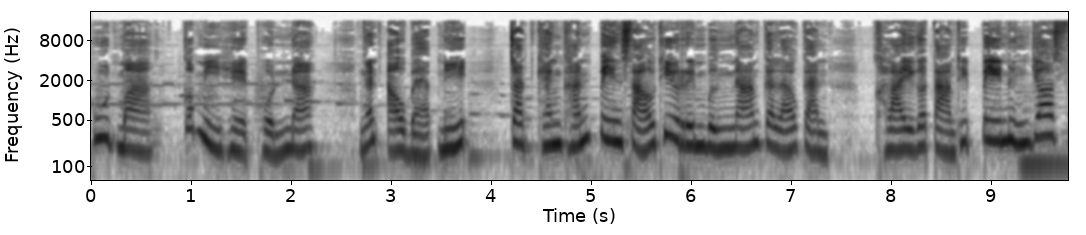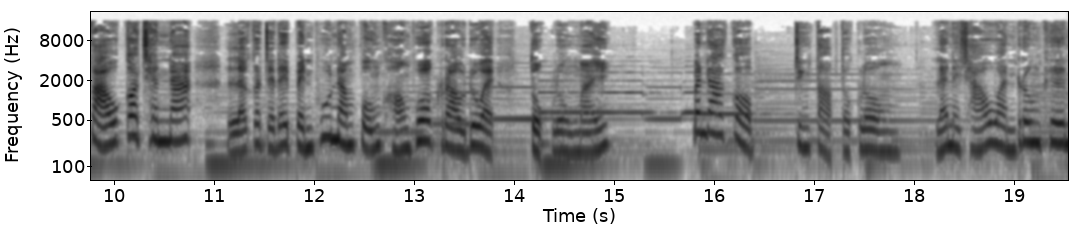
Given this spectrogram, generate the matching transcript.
พูดมาก็มีเหตุผลนะ งั้นเอาแบบนี้ จัดแข่งขันปีนเสาที่ริมบึงน้ำกันแล้วกัน ใครก็ตามที่ปีนถึงยอดเสาก็ชนะ แล้วก็จะได้เป็นผู้นำฝูงของพวกเราด้วย ตกลงไหม บรรดากบจึงตอบตกลง และในเช้าวันรุ่งขึ้น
